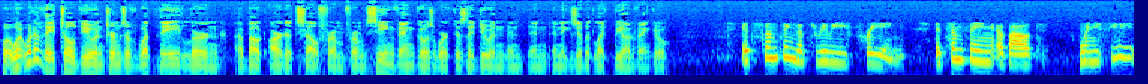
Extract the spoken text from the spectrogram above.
what what have they told you in terms of what they learn about art itself from, from seeing Van Gogh's work as they do in, in, in an exhibit like Beyond Van Gogh? It's something that's really freeing. It's something about when you see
